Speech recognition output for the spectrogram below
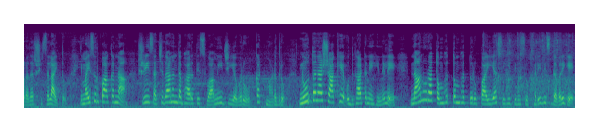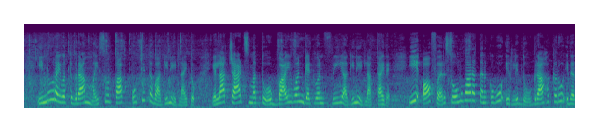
ಪ್ರದರ್ಶಿಸಲಾಯಿತು. ಈ ಮೈಸೂರು ಪಾಕನ್ನ ಶ್ರೀ ಸಚ್ಚಿದಾನಂದ ಭಾರತಿ ಸ್ವಾಮೀಜಿಯವರು ಕಟ್ ಮಾಡಿದ್ರು. ನೂತನ ಶಾಖೆ ಉದ್ಘಾಟನೆ ಹಿನ್ನೆಲೆ ನಾನೂರ ತೊಂಬತ್ತೊಂಬತ್ತು ರೂಪಾಯಿಯ ಸಿಹಿ ತಿನಿಸು ಖರೀದಿಸಿದವರಿಗೆ ಇನ್ನೂರೈವತ್ತು ಗ್ರಾಂ ಮೈಸೂರು ಪಾಕ್ ಉಚಿತವಾಗಿ ನೀಡಲಾಯಿತು. ಎಲ್ಲಾ ಚಾಟ್ಸ್ ಮತ್ತು buy one, get one free ಆಗಿ ನೀಡಲಾಗ್ತಾ ಇದೆ. ಈ ಆಫರ್ ಸೋಮವಾರ ತನಕವೂ ಇರಲಿದ್ದು, ಗ್ರಾಹಕರು ಇದರ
